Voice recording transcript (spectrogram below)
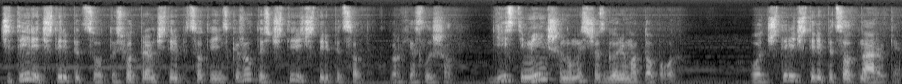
4 4 500. То есть вот прям 4 500 я не скажу, то есть 4 4 500, о которых я слышал. Есть и меньше, но мы сейчас говорим о топовых. Вот 4 4 500 на руки.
